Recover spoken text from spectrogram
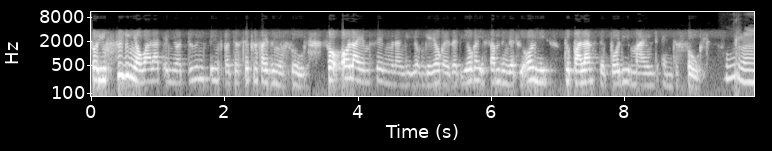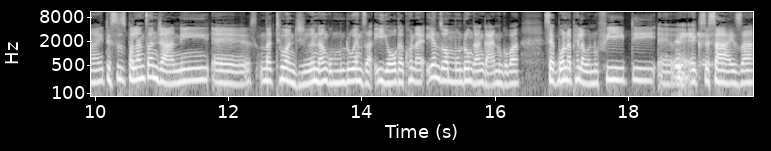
So you're filling your wallet and you are doing things but you're sacrificing your soul. So all i am saying mina nge- nge-yoga is that yoga is something that we all need to balance the body mind and the soul. Alright sizibhalansa njani eh nakuthiwa nje nangumuntu wenza iyoga khona yenziwa umuntu ongangani ngoba siyakubona phela wena ufiti eh, uya-exercise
